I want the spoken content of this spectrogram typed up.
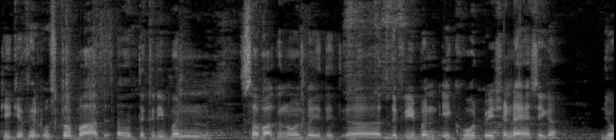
ਠੀਕ ਹੈ ਫਿਰ ਉਸ ਤੋਂ ਬਾਅਦ ਅ, ਤਕਰੀਬਨ ਸਵਾ ਕੁ ਨੌ ਵਜੇ ਦੇ ਅ, ਤਕਰੀਬਨ ਇੱਕ ਹੋਰ ਪੇਸ਼ੈਂਟ ਆਇਆ ਸੀਗਾ ਜੋ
